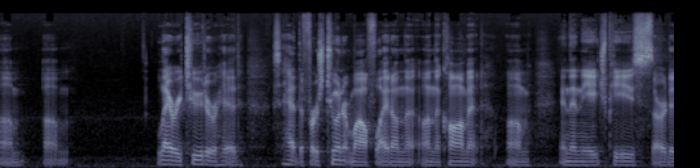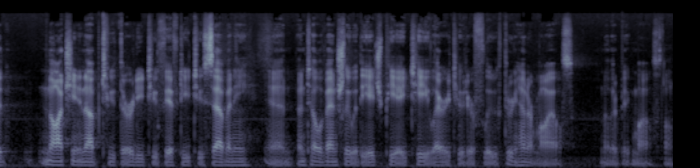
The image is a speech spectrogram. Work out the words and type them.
um, um Larry Tudor had had the first 200 mile flight on the on the Comet. Um, and then the HPs started notching it up 230, 250, 270, and until eventually with the HPAT, Larry Tudor flew 300 miles, another big milestone.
